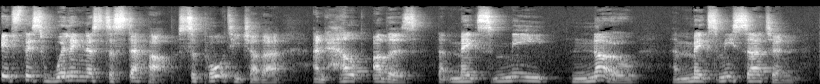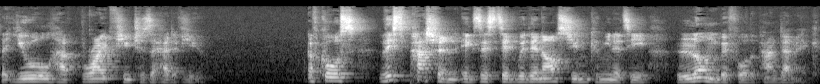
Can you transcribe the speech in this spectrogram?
It's this willingness to step up, support each other and help others that makes me know and makes me certain that you all have bright futures ahead of you. Of course, this passion existed within our student community long before the pandemic.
